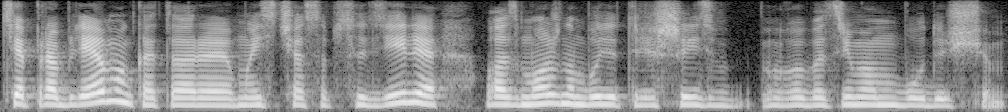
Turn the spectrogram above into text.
те проблемы, которые мы сейчас обсудили, возможно, будет решить в обозримом будущем.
